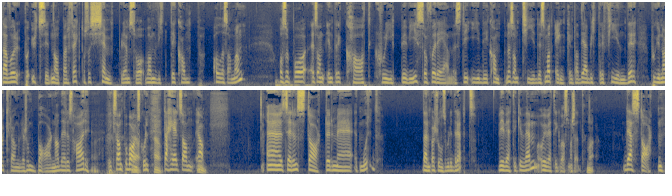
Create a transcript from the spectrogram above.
der hvor på utsiden alt perfekt, og så kjemper de en så vanvittig kamp, alle sammen. Og så på et sånn intrikat, creepy vis så forenes de i de kampene, samtidig som at enkelte av de er bitre fiender pga. krangler som barna deres har. Ikke sant? På barneskolen. Ja, ja. Det er helt sånn, ja. Eh, serien starter med et mord. Det er en person som blir drept. Vi vet ikke hvem, og vi vet ikke hva som har skjedd. Nei. Det er starten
